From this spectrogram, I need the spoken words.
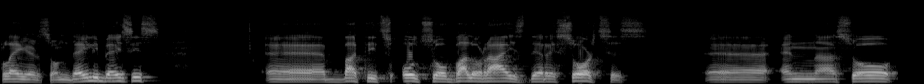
players on daily basis uh, but it's also valorize the resources uh, and uh, so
